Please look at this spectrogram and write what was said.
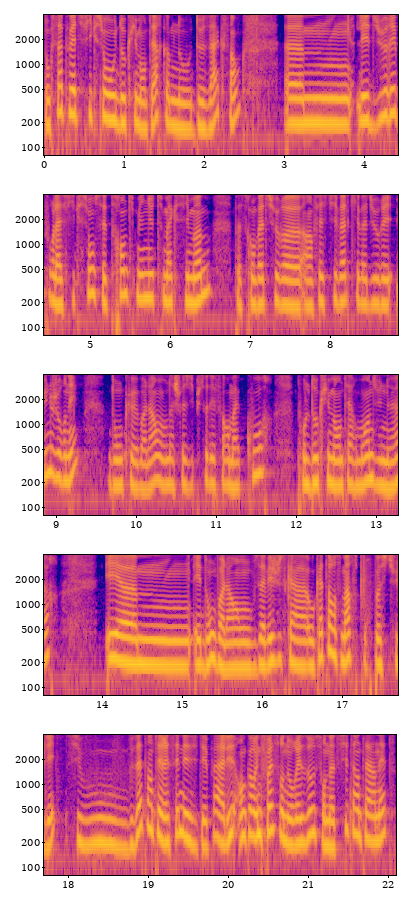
Donc ça peut être fiction ou documentaire, comme nos deux axes. Hein. Euh, les durées pour la fiction, c'est 30 minutes maximum, parce qu'on va être sur euh, un festival qui va durer une journée. Donc euh, voilà, on a choisi plutôt des formats courts pour le documentaire moins d'une heure. Et, donc voilà, on, vous avez jusqu'au 14 mars pour postuler. Si vous, vous êtes intéressé, n'hésitez pas à aller encore une fois sur nos réseaux, sur notre site internet,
